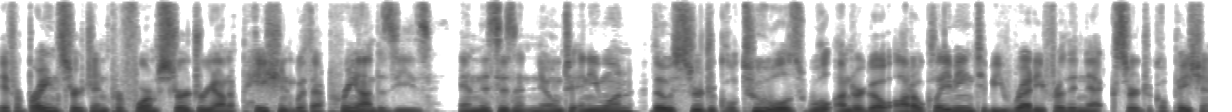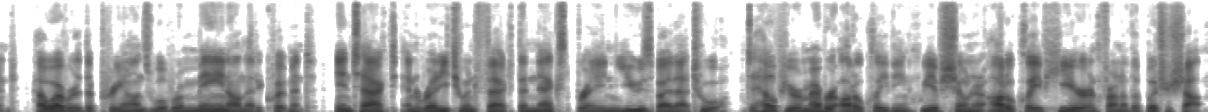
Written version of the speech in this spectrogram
if a brain surgeon performs surgery on a patient with a prion disease and this isn't known to anyone, those surgical tools will undergo autoclaving to be ready for the next surgical patient. However, the prions will remain on that equipment, intact and ready to infect the next brain used by that tool. To help you remember autoclaving, we have shown an autoclave here in front of the butcher shop.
